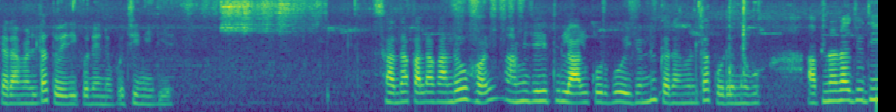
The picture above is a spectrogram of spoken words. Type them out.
ক্যারামেলটা তৈরি করে নেব চিনি দিয়ে। সাদা কালাকাঁদেও হয়, আমি যেহেতু লাল করব ওই জন্য ক্যারামেলটা করে নেব। আপনারা যদি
